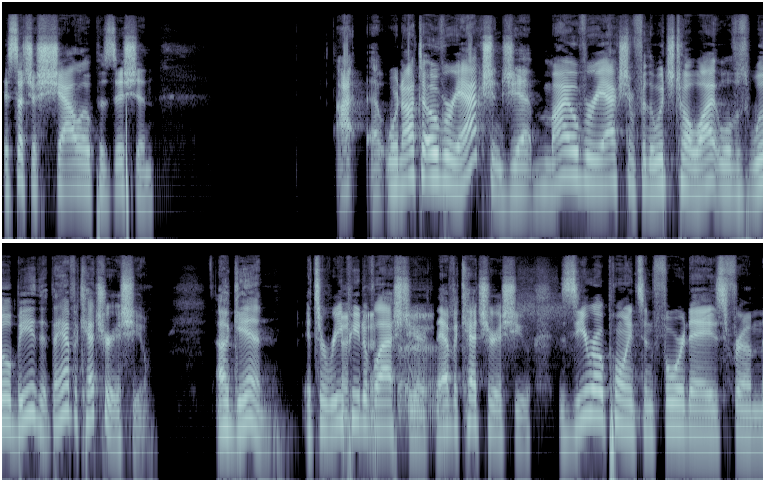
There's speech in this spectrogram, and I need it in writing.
it's such a shallow position. I, uh, we're not to overreactions yet. My overreaction for the Wichita White Wolves will be that they have a catcher issue again. It's a repeat of last year. They have a catcher issue. Zero points in four days from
